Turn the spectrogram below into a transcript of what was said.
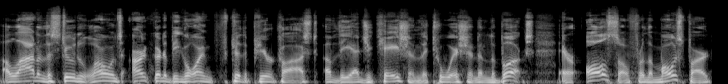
a lot of the student loans aren't going to be going to the pure cost of the education, the tuition and the books. They're also, for the most part,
